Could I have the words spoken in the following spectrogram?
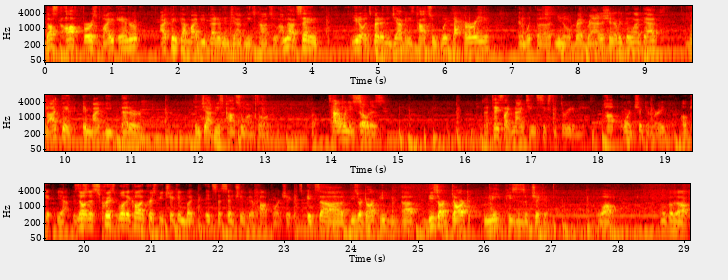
Dust off first bite, Andrew, I think that might be better than Japanese katsu. I'm not saying, you know, it's better than Japanese katsu with the curry and with the, you know, red radish and everything like that, but I think it might be better than Japanese katsu on its own. Taiwanese sodas. That tastes like 1963 to me. Popcorn chicken, right? Okay, yeah. This no, is- this is crisp. Well, they call it crispy chicken, but it's essentially their popcorn chicken. It's uh, these are dark pe- uh, these are dark meat pieces of chicken. Wow. Look at that.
